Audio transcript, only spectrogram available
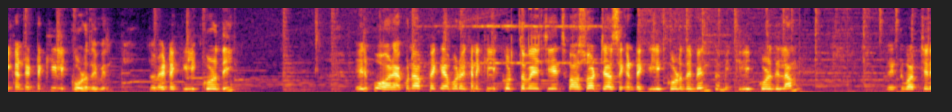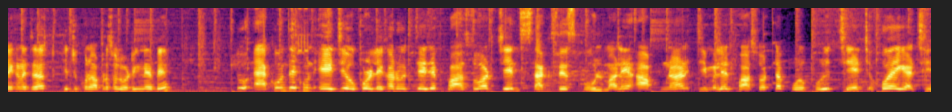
এখানটা একটা ক্লিক করে দেবেন। তো আমি একটা ক্লিক করে দিই। এরপর এখন আপনাকে আবার এখানে ক্লিক করতে হবে চেঞ্জ পাসওয়ার্ড জাস্ট এখানটা ক্লিক করে দেবেন। তো আমি ক্লিক করে দিলাম। দেখতে পাচ্ছেন এখানে জাস্ট কিছুক্ষণ আপনার সাথে লোডিং নেবে। তো এখন দেখুন এই যে ওপরে লেখা রয়েছে যে পাসওয়ার্ড চেঞ্জ সাকসেসফুল মানে আপনার জিমেলের পাসওয়ার্ডটা পুরোপুরি চেঞ্জ হয়ে গেছে।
